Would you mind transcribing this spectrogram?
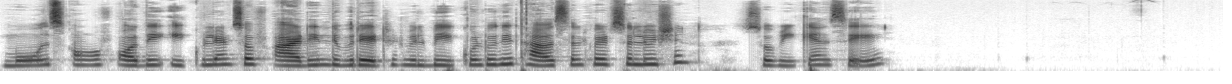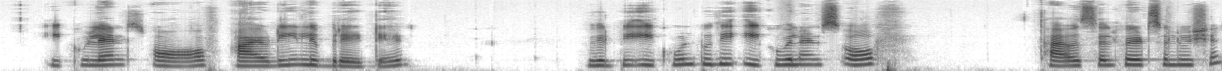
moles of or the equivalents of iodine liberated will be equal to the thiosulfate solution. So we can say equivalents of iodine liberated will be equal to the equivalents of thiosulfate solution.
